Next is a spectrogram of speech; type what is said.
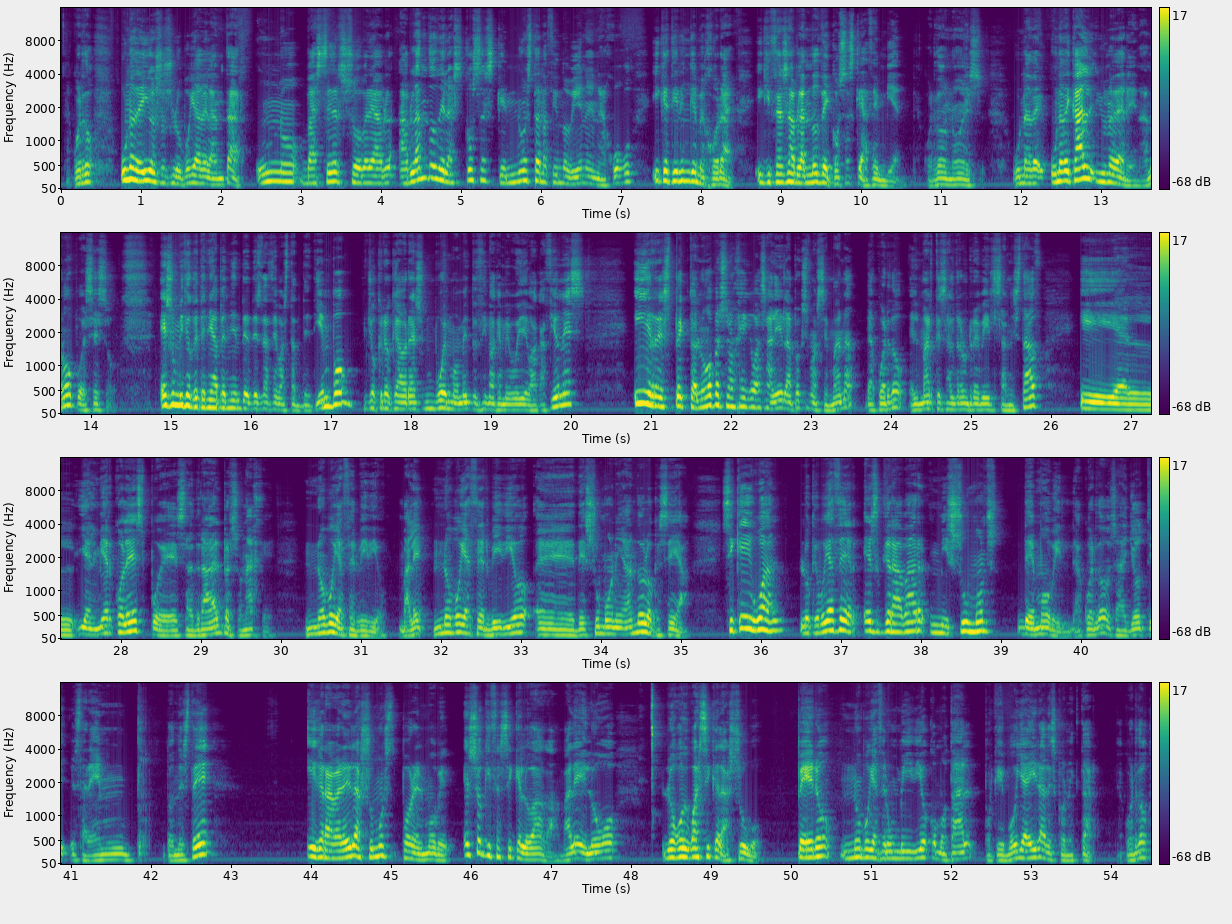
¿De acuerdo? Uno de ellos os lo voy a adelantar. Uno va a ser sobre habla hablando de las cosas que no están haciendo bien en el juego y que tienen que mejorar. Y quizás hablando de cosas que hacen bien. ¿De acuerdo? No es una de, una de cal y una de arena, ¿no? Pues eso. Es un vídeo que tenía pendiente desde hace bastante tiempo. Yo creo que ahora es un buen momento encima que me voy de vacaciones. Y respecto al nuevo personaje que va a salir la próxima semana, ¿de acuerdo? El martes saldrá un reveal Sun Staff y el, y el miércoles pues saldrá el personaje. No voy a hacer vídeo, ¿vale? No voy a hacer vídeo eh, de summoneando lo que sea. Sí que igual lo que voy a hacer es grabar mis summons de móvil, ¿de acuerdo? O sea, yo estaré en donde esté y grabaré las summons por el móvil. Eso quizás sí que lo haga, ¿vale? Y luego luego igual sí que las subo. Pero no voy a hacer un vídeo como tal, porque voy a ir a desconectar, ¿de acuerdo?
